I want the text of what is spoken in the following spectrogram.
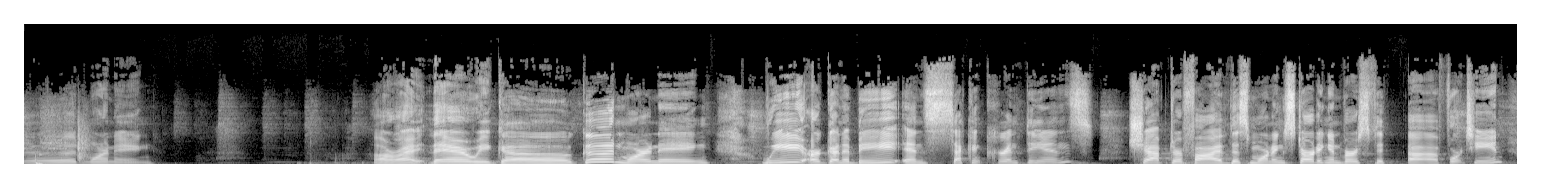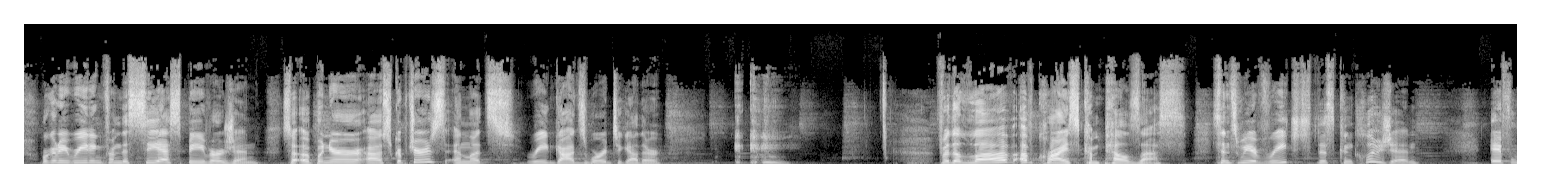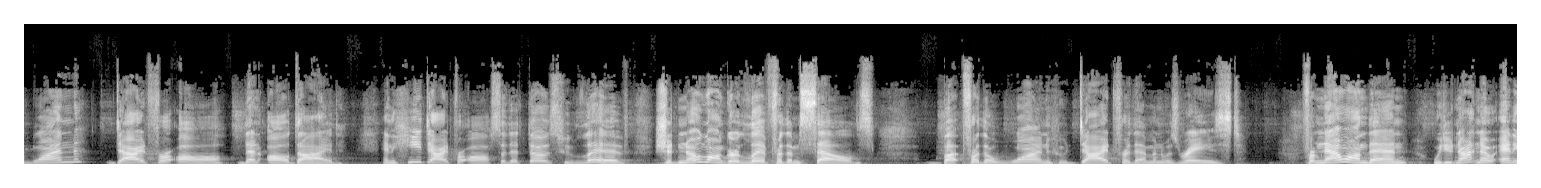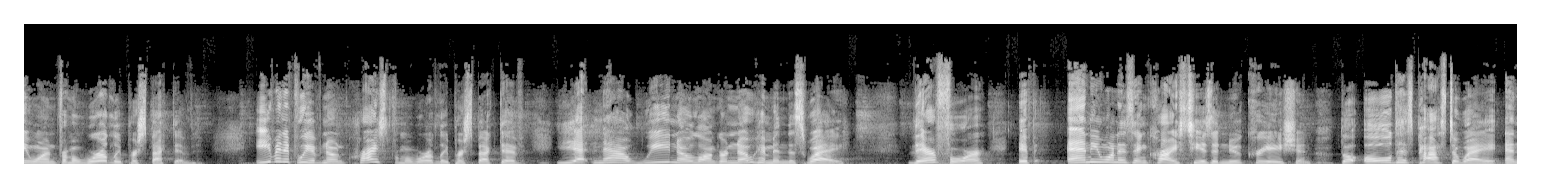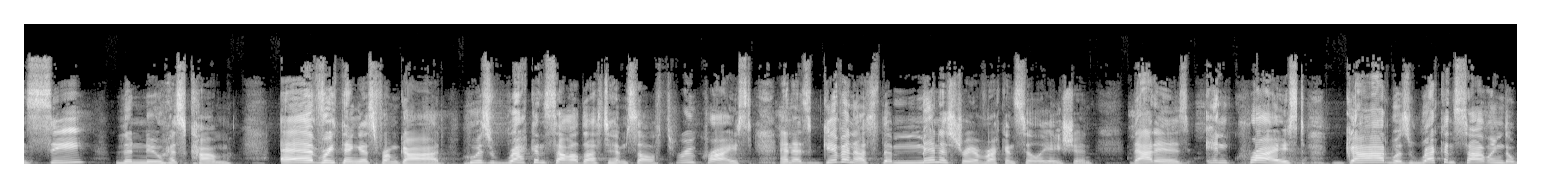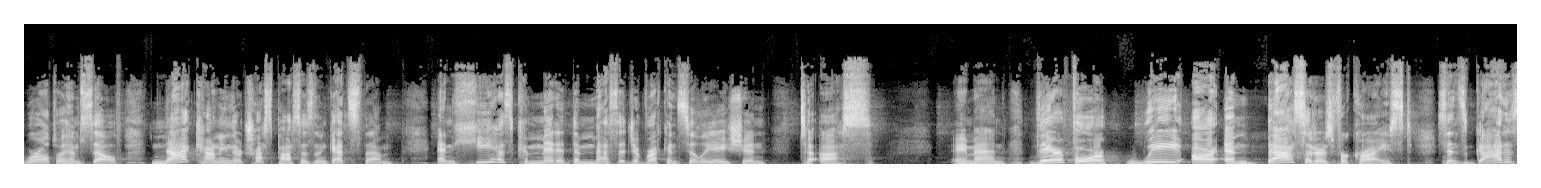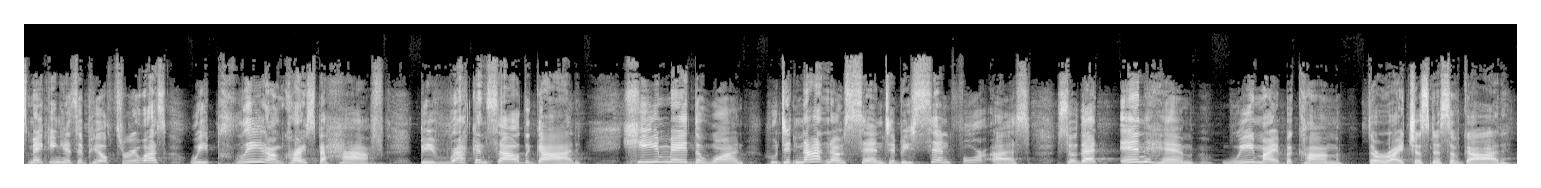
Good morning. All right, there we go. Good morning. We are going to be in Second Corinthians chapter 5 this morning, starting in verse uh, 14. We're going to be reading from the CSB version. So open your uh, scriptures and let's read God's word together. For the love of Christ compels us, since we have reached this conclusion if one died for all, then all died. And he died for all so that those who live should no longer live for themselves, but for the one who died for them and was raised. From now on, then, we do not know anyone from a worldly perspective. Even if we have known Christ from a worldly perspective, yet now we no longer know him in this way. Therefore, if anyone is in Christ, he is a new creation. The old has passed away, and see, the new has come. Everything is from God, who has reconciled us to himself through Christ and has given us the ministry of reconciliation. That is, in Christ, God was reconciling the world to himself, not counting their trespasses against them. And he has committed the message of reconciliation to us. Amen. Therefore, we are ambassadors for Christ. Since God is making his appeal through us, we plead on Christ's behalf. Be reconciled to God. He made the one who did not know sin to be sin for us, so that in him we might become the righteousness of God.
